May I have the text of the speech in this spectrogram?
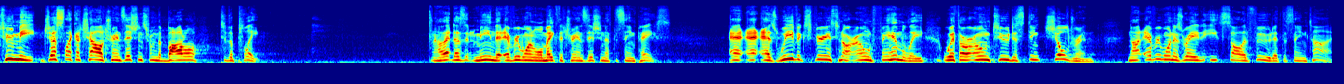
to meat, just like a child transitions from the bottle to the plate. Now, that doesn't mean that everyone will make the transition at the same pace. As we've experienced in our own family with our own two distinct children, not everyone is ready to eat solid food at the same time.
